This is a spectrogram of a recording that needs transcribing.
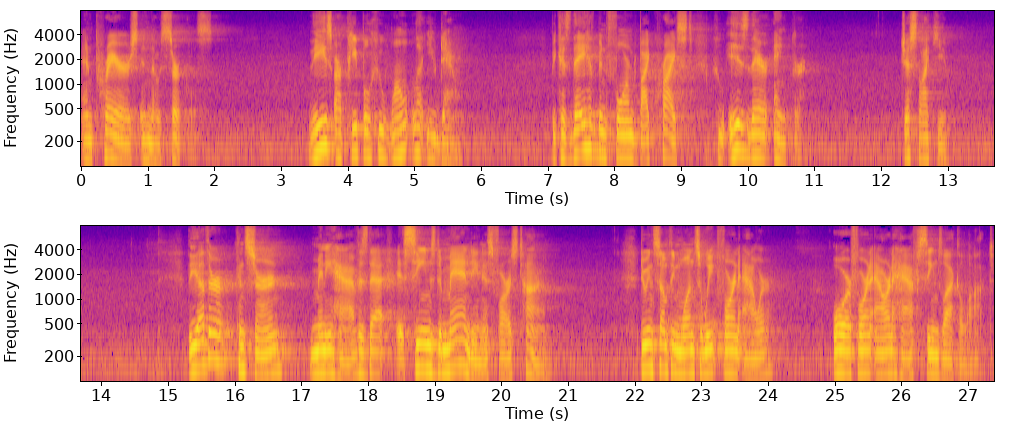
and prayers in those circles. These are people who won't let you down because they have been formed by Christ, who is their anchor, just like you. The other concern many have is that it seems demanding as far as time. Doing something once a week for an hour or for an hour and a half seems like a lot.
